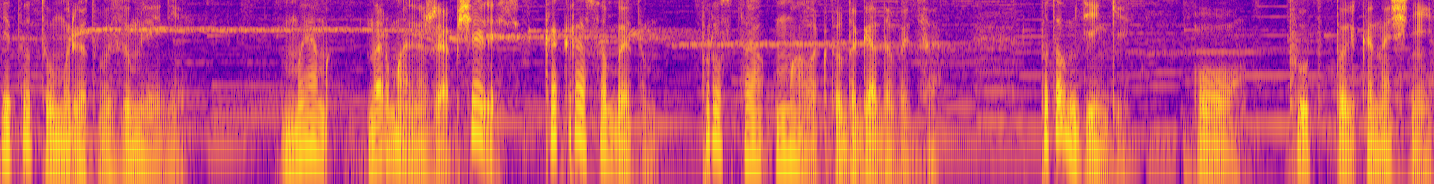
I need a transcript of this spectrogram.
и тот умрет в изумлении. Мэм, нормально же общались, как раз об этом, просто мало кто догадывается. Потом деньги. О, тут только начни.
